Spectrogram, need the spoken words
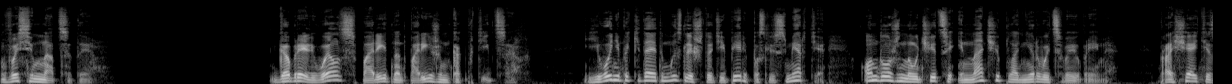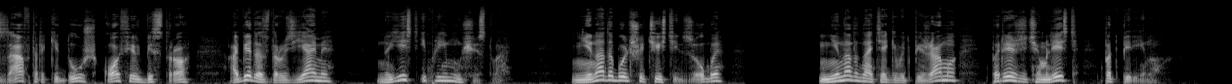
18. Габриэль Уэллс парит над Парижем как птица. Его не покидает мысль, что теперь, после смерти, он должен научиться иначе планировать свое время. Прощайте завтраки, душ, кофе в бистро, обеды с друзьями, но есть и преимущества. Не надо больше чистить зубы, не надо натягивать пижаму, прежде чем лезть под перину.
